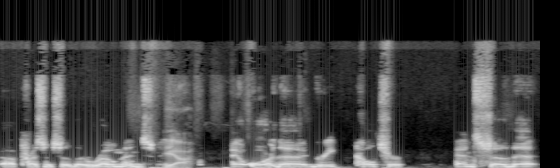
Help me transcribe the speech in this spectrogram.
uh, presence of the Romans Yeah, or the Greek culture. And so that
